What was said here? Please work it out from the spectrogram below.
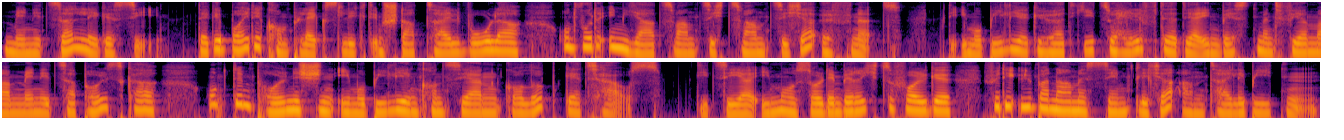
Menica Legacy. Der Gebäudekomplex liegt im Stadtteil Wola und wurde im Jahr 2020 eröffnet. Die Immobilie gehört je zur Hälfte der Investmentfirma Menica Polska und dem polnischen Immobilienkonzern Golub Gethouse. Die CA Immo soll dem Bericht zufolge für die Übernahme sämtlicher Anteile bieten.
